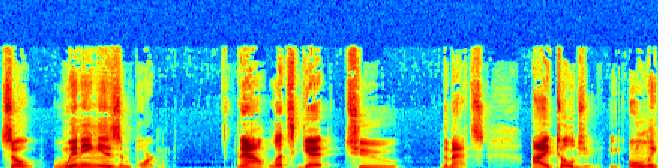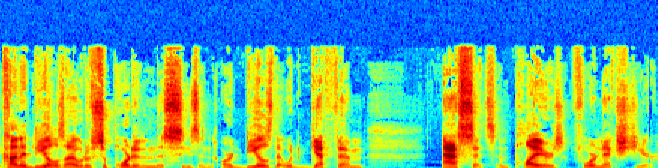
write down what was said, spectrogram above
So winning is important. Now, let's get to the Mets. I told you the only kind of deals I would have supported in this season are deals that would get them assets and players for next year.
